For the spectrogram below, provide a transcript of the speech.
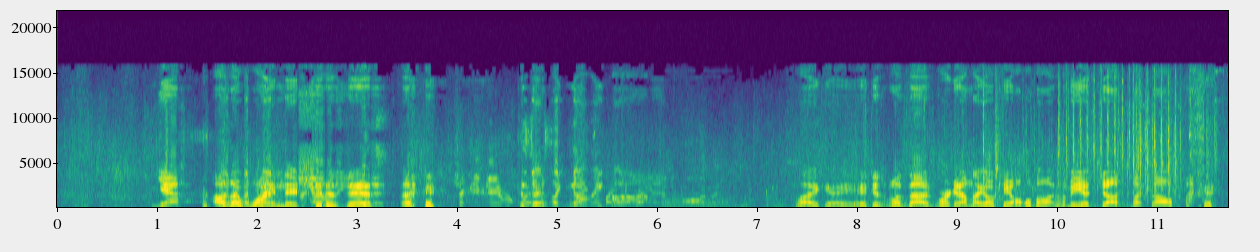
Yeah. I was like, what in the Forgot shit is this? it. Check your gear and weapons. Cause there's like no recoil making on ready it. for deployment. like, uh, it just was not working. I'm like, okay, hold on. Let me adjust myself.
